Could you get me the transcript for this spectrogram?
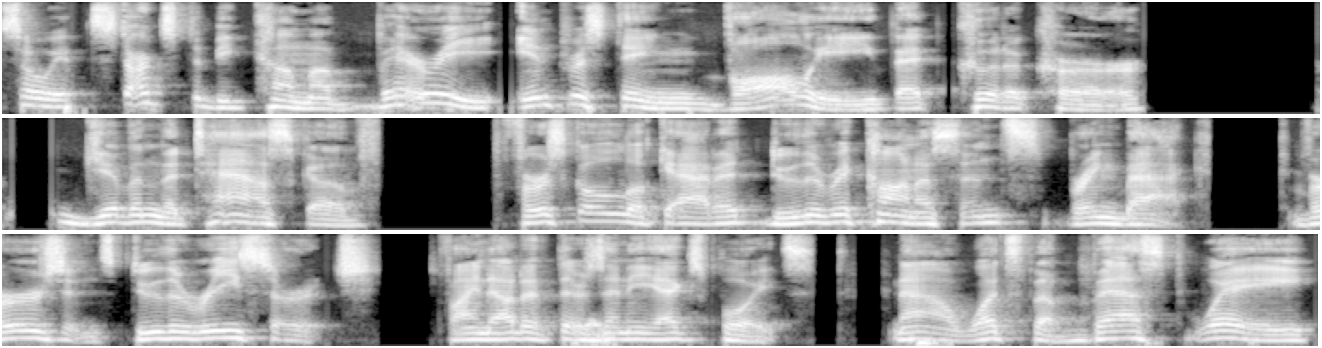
So it starts to become a very interesting volley that could occur given the task of first go look at it, do the reconnaissance, bring back versions, do the research, find out if there's any exploits. Now, what's the best way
